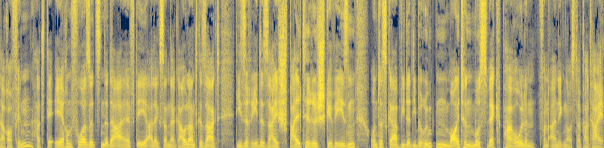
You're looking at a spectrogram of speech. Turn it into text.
Daraufhin hat der Ehrenvorsitzende der AfD, Alexander Gauland, gesagt, diese Rede sei spalterisch gewesen und es gab wieder die berühmten Meuthen muss weg Parolen von einigen aus der Partei.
